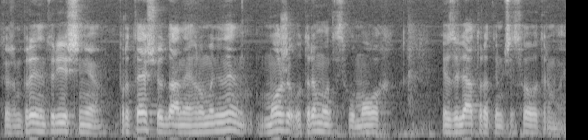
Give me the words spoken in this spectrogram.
скажімо, прийнято рішення про те, що даний громадянин може утримуватись в умовах ізолятора тимчасового тримання.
